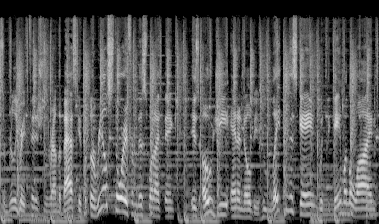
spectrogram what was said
Some really great finishes around the basket. But the real story from this one, I think, is OG Anunoby, who late in this game, with the game on the line,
